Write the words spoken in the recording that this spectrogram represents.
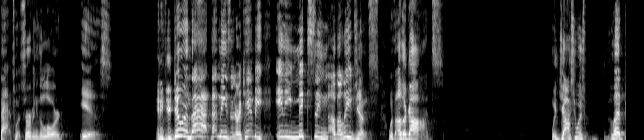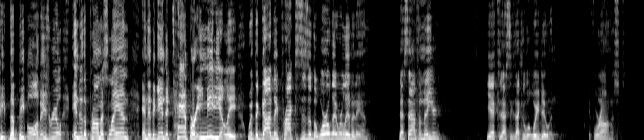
That's what serving the Lord is. And if you're doing that, that means that there can't be any mixing of allegiance with other gods. When Joshua led pe- the people of Israel into the promised land and they began to tamper immediately with the godly practices of the world they were living in. Does that sound familiar? Yeah, because that's exactly what we're doing, if we're honest.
